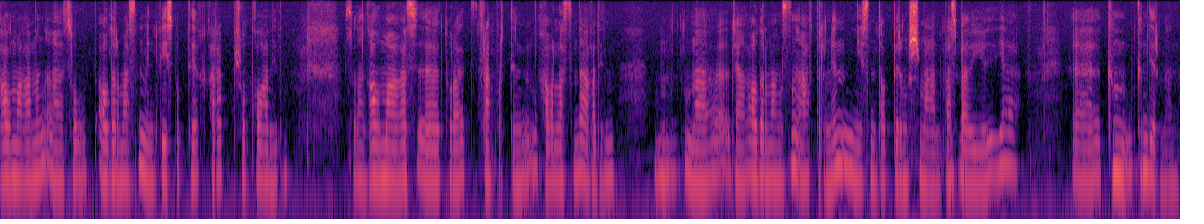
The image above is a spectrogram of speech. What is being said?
ғалым ағаның сол аудармасын мен фейсбукте қарап шолып қалған едім. Содан ғалым ағаға тура франкфурттен хабарластым да аға дедім мына жаңағы аудармаңыздың авторы несін тауып беріңізші маған? Баспа үйі иә. Кім кімдер мынаны?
